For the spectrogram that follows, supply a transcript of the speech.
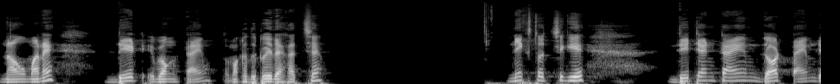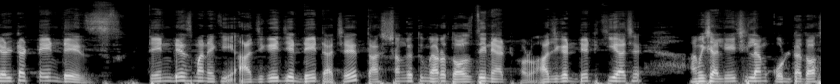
নাও মানে ডেট এবং টাইম তোমাকে দুটোই দেখাচ্ছে। নেক্সট হচ্ছে গিয়ে date and time dot time delta ten days ten days মানে কি? আজকে যে ডেট আছে, তার সঙ্গে তুমি আরও দশ দিন অ্যাড করো। আজকের ডেট কি আছে? আমি চালিয়েছিলাম কোডটা দশ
